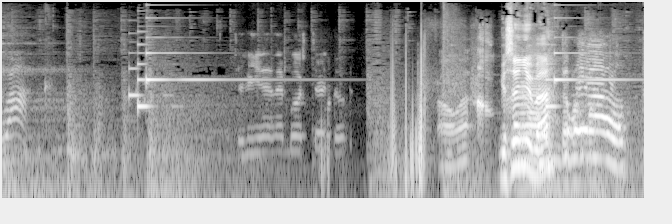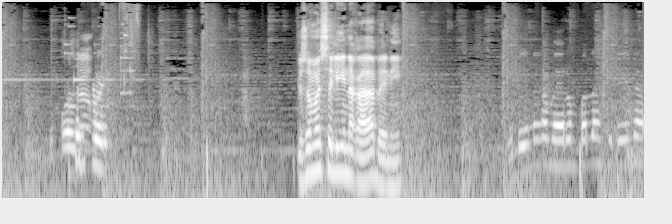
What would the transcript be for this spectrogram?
Rock. Oo nga. Gusto niyo ba? Support. Gusto mo Selena ka, Benny? Hindi na, meron pala. Hindi na.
